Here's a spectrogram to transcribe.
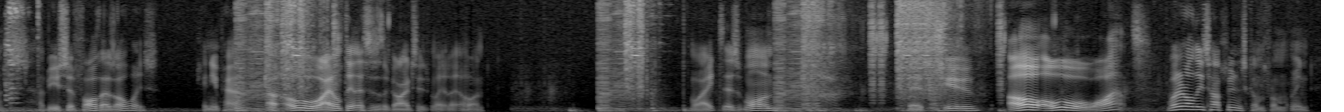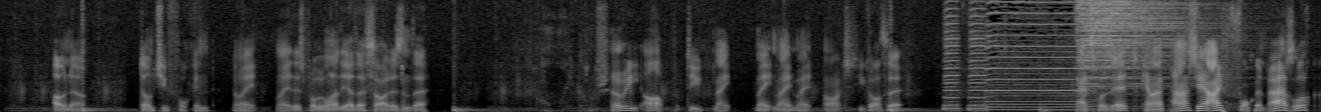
Oh, it's abusive fault as always. Can you pass? Oh, oh, I don't think this is the guy to... Wait, wait, hold on. Wait, there's one. There's two. Oh, oh, what? Where did all these harpoons come from? I mean, oh no. Don't you fucking... Wait, wait, there's probably one at the other side, isn't there? Oh my gosh, hurry up. Dude, mate, mate, mate, mate. Alright, you got it. That was it. Can I pass? Yeah, I fucking pass. Look.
